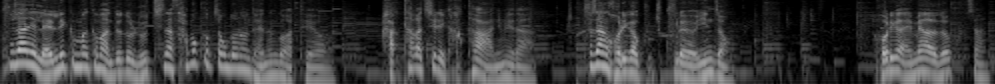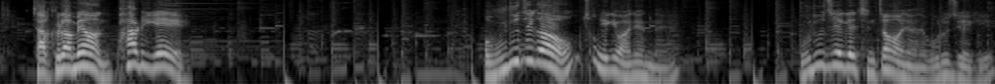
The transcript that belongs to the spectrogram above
쿠잔이 랠리급만큼 안 돼도 루치나 사보급 정도는 되는 것 같아요. 각타가 7위 각타 아닙니다 쿠잔 거리가 구, 구려요. 인정. 거리가 애매하죠 쿠잔. 자 그러면 8위에 어, 우루지가 엄청 얘기 많이 했네. 우루지 얘기를 진짜 많이 하네 우루지 얘기.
